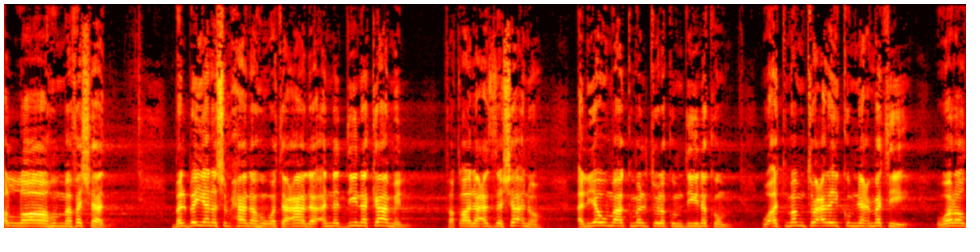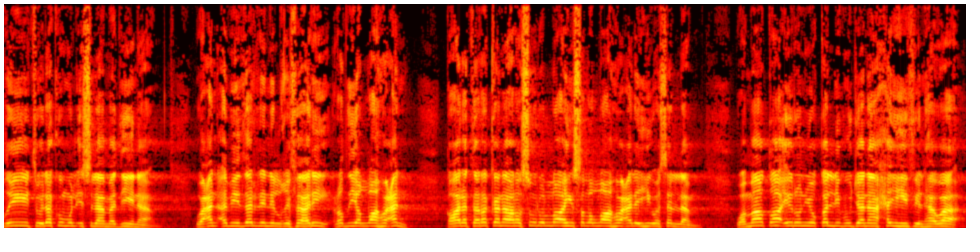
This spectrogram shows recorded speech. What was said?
اللهم فاشهد. بل بين سبحانه وتعالى أن الدين كامل فقال عز شأنه اليوم أكملت لكم دينكم وأتممت عليكم نعمتي ورضيت لكم الإسلام دينا. وعن أبي ذر الغفاري رضي الله عنه قال تركنا رسول الله صلى الله عليه وسلم وما طائر يقلب جناحيه في الهواء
